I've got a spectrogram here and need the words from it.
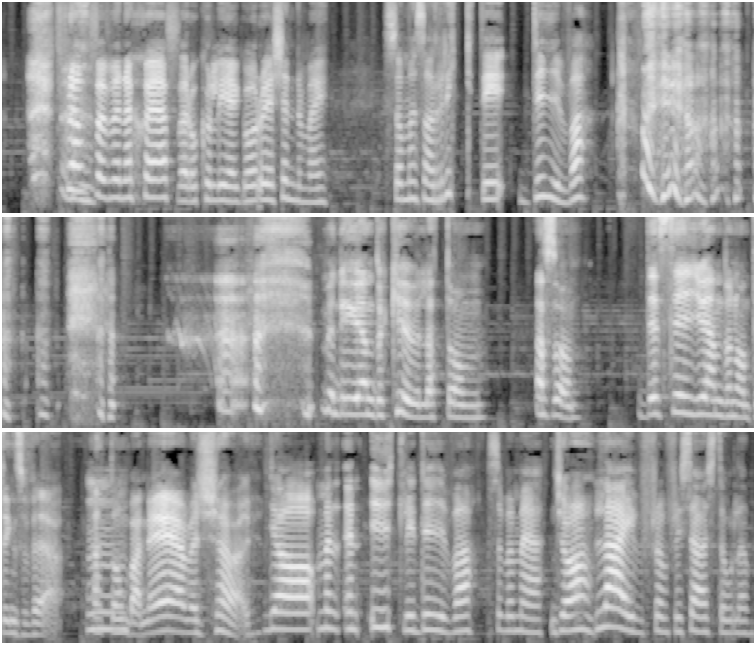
Framför mina chefer och kollegor och jag kände mig som en sån riktig diva. Men det är ju ändå kul att de, alltså, det säger ju ändå någonting Sofia. Att de bara, nej men kör. Ja men en ytlig diva som är med Ja, live från frisörstolen.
